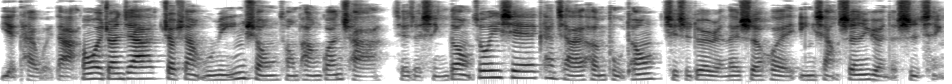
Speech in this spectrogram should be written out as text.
也太伟大。公卫专家就像无名英雄，从旁观察，接着行动，做一些看起来很普通，其实对人类社会影响深远的事情。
